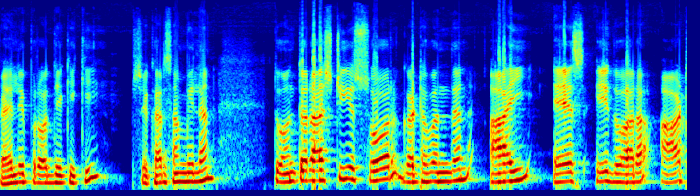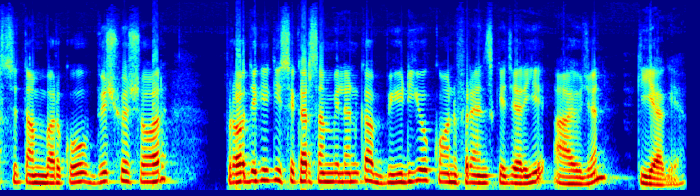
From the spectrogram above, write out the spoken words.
पहले प्रौद्योगिकी शिखर सम्मेलन। तो अंतर्राष्ट्रीय सौर गठबंधन आई द्वारा 8 सितंबर को विश्व सौर प्रौद्योगिकी शिखर सम्मेलन का वीडियो कॉन्फ्रेंस के ज़रिए आयोजन किया गया।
